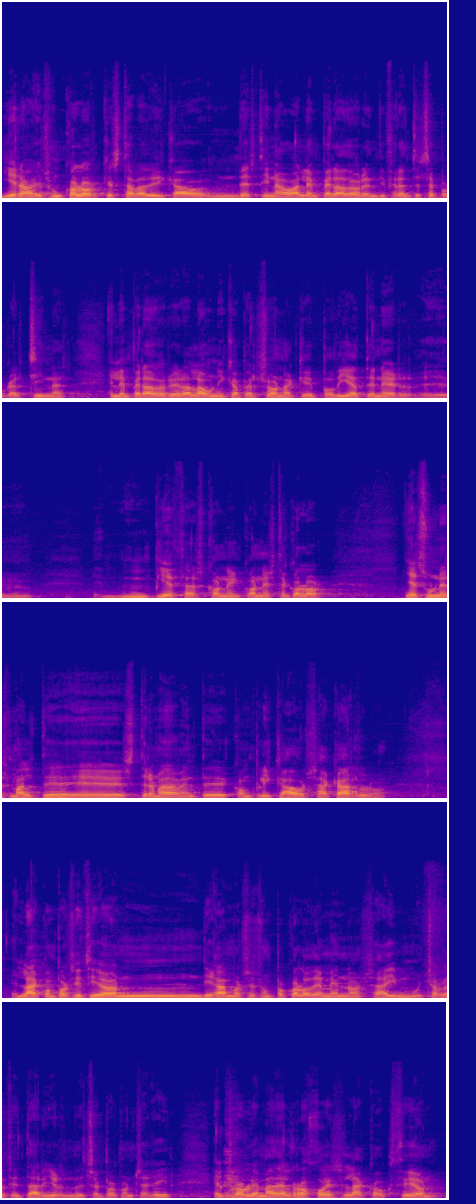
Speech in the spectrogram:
y era, es un color que estaba dedicado, destinado al emperador. En diferentes épocas chinas, el emperador era la única persona que podía tener eh, piezas con, este color. Y es un esmalte eh, extremadamente complicado sacarlo. La composición, digamos, es un poco lo de menos, hay muchos recetarios donde se puede conseguir. El problema del rojo es la cocción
